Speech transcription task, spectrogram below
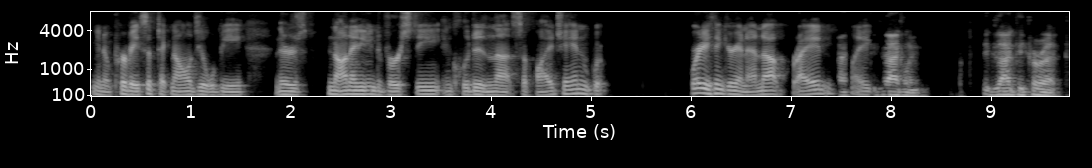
you know pervasive technology will be, and there's not any diversity included in that supply chain, where, where do you think you're going to end up, right? Like exactly, exactly correct.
